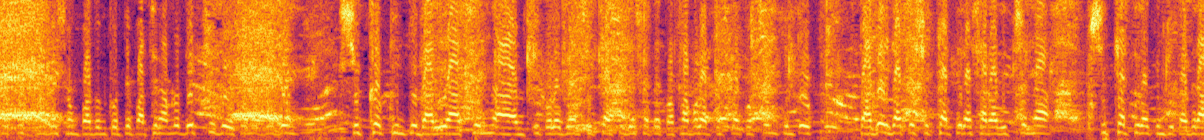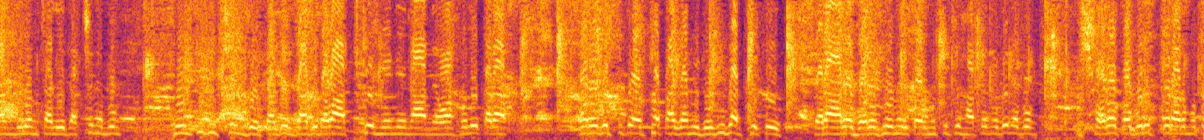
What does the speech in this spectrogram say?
সঠিকভাবে সম্পাদন করতে পারছে না। আমরা দেখছি যে এখানে দুজন শিক্ষক কিন্তু দাঁড়িয়ে আছেন এমসি কলেজের শিক্ষার্থীদের সাথে কথা বলার চেষ্টা করছেন, কিন্তু তাদের ডাকে শিক্ষার্থীরা সাড়া দিচ্ছেন না। শিক্ষার্থীরা কিন্তু তাদের আন্দোলন চালিয়ে যাচ্ছেন এবং হুমকি দিচ্ছেন যে তাদের দাবি দাওয়া আজকে মেনে না নেওয়া হলে তারা পরবর্তীতে অর্থাৎ আগামী রবিবার থেকে তারা আরও বড় ধরনের কর্মসূচি হাতে নেবেন এবং সড়ক অবরোধ করার মতো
